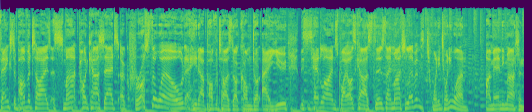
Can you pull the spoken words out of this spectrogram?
Thanks to Povertize, smart podcast ads across the world. Hit up povertize.com.au. This is Headlines by Auscast, Thursday, March 11th, 2021. I'm Andy Martin.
